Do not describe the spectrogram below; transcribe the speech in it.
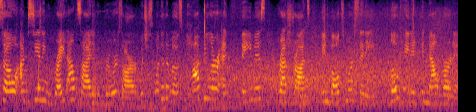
So I'm standing right outside of the Brewer's Art, which is one of the most popular and famous restaurants in Baltimore City, located in Mount Vernon.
